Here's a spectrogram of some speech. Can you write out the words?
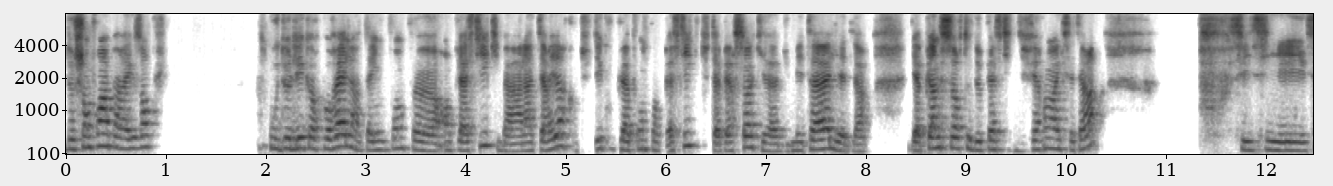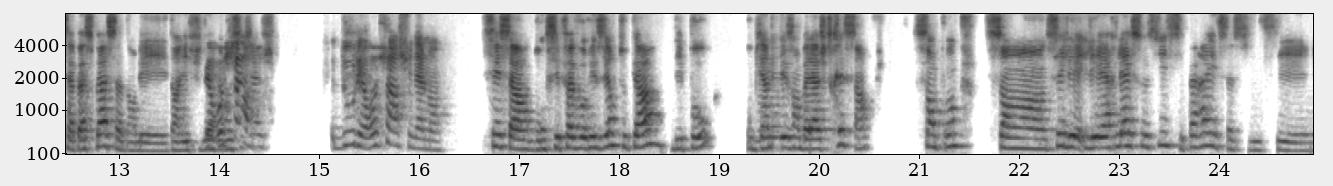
de shampoing, par exemple, ou de lait corporel. Tu as une pompe euh, en plastique. Bah, à l'intérieur, quand tu découpes la pompe en plastique, tu t'aperçois qu'il y a du métal, il y a, de la, il y a plein de sortes de plastiques différents, etc c'est, ça passe pas ça dans les dans les filières de recyclage. D'où les recharges finalement. C'est ça. Donc c'est favoriser en tout cas des pots ou bien des emballages très simples, sans pompe, sans. Sais, les, les airless aussi, c'est pareil. Ça c'est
